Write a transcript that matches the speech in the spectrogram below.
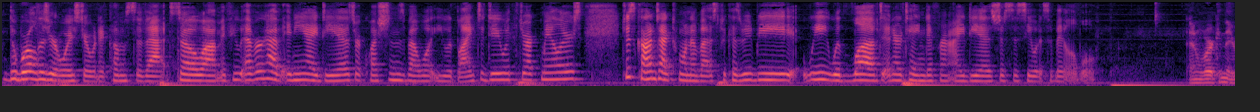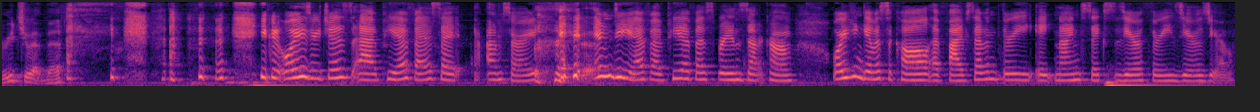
the world is your oyster when it comes to that. So um, if you ever have any ideas or questions about what you would like to do with direct mailers, just contact one of us because we'd be we would love to entertain different ideas just to see what's available. And where can they reach you at, Beth? you can always reach us at pfs at i'm sorry mdf at pfsbrands.com or you can give us a call at 573-896-0300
